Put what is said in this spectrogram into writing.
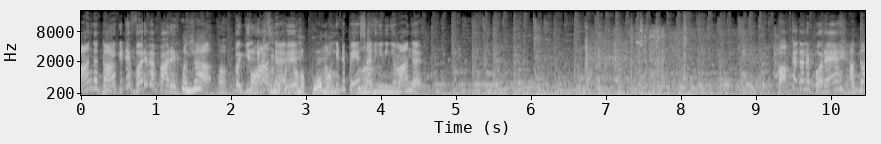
வாங்கக்கா என்கிட்ட வருவ பாரு. அக்கா அப்ப இருக்கு வாங்க. அசிங்கப்படுத்தாம போம்மா. அவன்கிட்ட பேசாதீங்க நீங்க வாங்க. பார்க்க தானே போறேன்? அக்கா,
